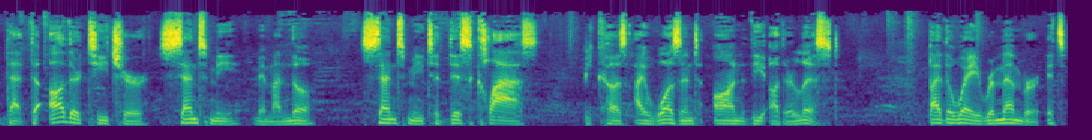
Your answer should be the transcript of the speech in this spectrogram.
that the other teacher sent me, me mandó, sent me to this class because I wasn't on the other list. By the way, remember, it's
